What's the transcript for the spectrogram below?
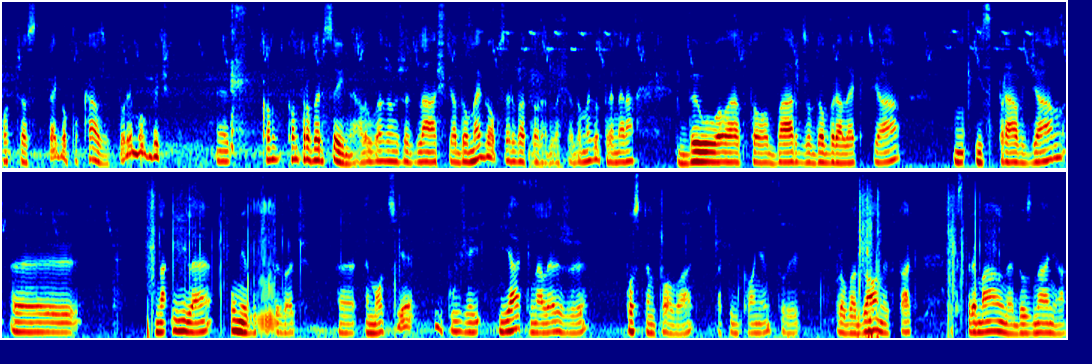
podczas tego pokazu, który mógł być e, kon- kontrowersyjny, ale uważam, że dla świadomego obserwatora, dla świadomego trenera była to bardzo dobra lekcja mm, i sprawdzian, e, na ile umie wyczytywać emocje i później jak należy postępować z takim koniem, który wprowadzony w tak ekstremalne doznania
